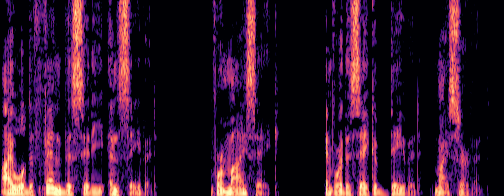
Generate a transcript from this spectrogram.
I will defend this city and save it for my sake and for the sake of david my servant.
